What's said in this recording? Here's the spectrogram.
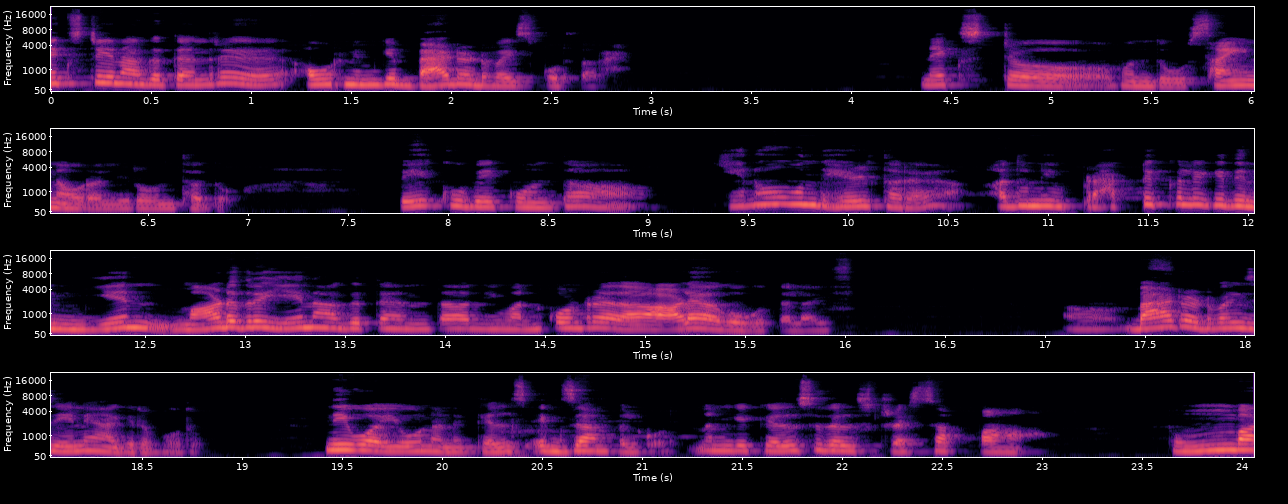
ನೆಕ್ಸ್ಟ್ ಏನಾಗುತ್ತೆ ಅಂದರೆ, ಅವ್ರು ನಿಮಗೆ ಬ್ಯಾಡ್ ಅಡ್ವೈಸ್ ಕೊಡ್ತಾರೆ. ನೆಕ್ಸ್ಟ್ ಒಂದು ಸೈನ್ ಅವರಲ್ಲಿರುವಂಥದ್ದು. ಬೇಕು ಬೇಕು ಅಂತ ಏನೋ ಒಂದು ಹೇಳ್ತಾರೆ. ಅದು ನೀವು ಪ್ರಾಕ್ಟಿಕಲಿಗೆ ಇದು ಏನು ಮಾಡಿದ್ರೆ ಏನಾಗುತ್ತೆ ಅಂತ ನೀವು ಅಂದ್ಕೊಂಡ್ರೆ ಹಾಳೆ ಆಗೋಗುತ್ತೆ ಲೈಫ್ ಬ್ಯಾಡ್ ಅಡ್ವೈಸ್ ಏನೇ ಆಗಿರ್ಬೋದು. ನೀವು, ಅಯ್ಯೋ, ನನಗೆ ಕೆಲ್ಸ ಎಕ್ಸಾಂಪಲ್ ಕೊಡು. ನನಗೆ ಕೆಲಸದಲ್ಲಿ ಸ್ಟ್ರೆಸ್ ಅಪ್ಪ. ತುಂಬಾ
